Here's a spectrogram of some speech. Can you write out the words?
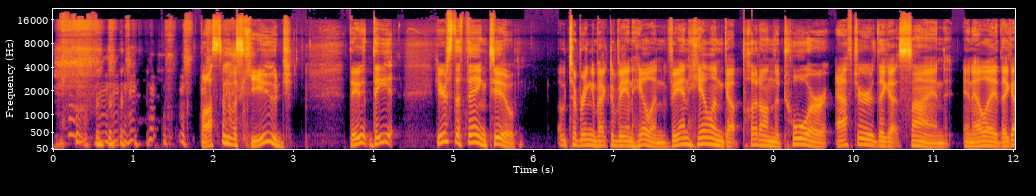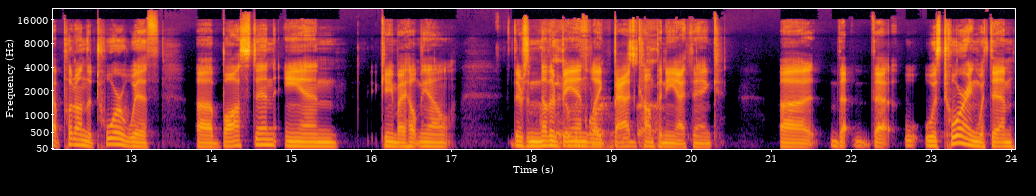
Boston was huge. They they here's the thing too. Oh, To bring it back to Van Halen, Van Halen got put on the tour after they got signed in LA. They got put on the tour with uh, Boston and can anybody help me out? There's another Yeah, band like Bad uh, Company, I think, uh, that that w- was touring with them,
